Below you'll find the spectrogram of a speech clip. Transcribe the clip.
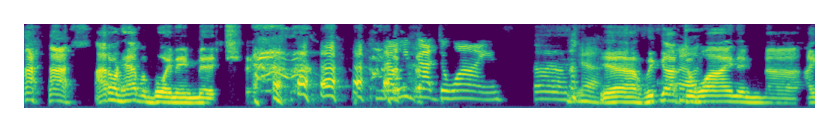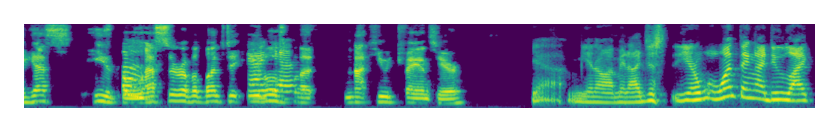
I don't have a boy named Mitch. no, we've got DeWine. Yeah, yeah, we've got well, DeWine, and uh, I guess he's the lesser of a bunch of evils, but not huge fans here. Yeah, you know, I mean, I just, you know, one thing I do like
